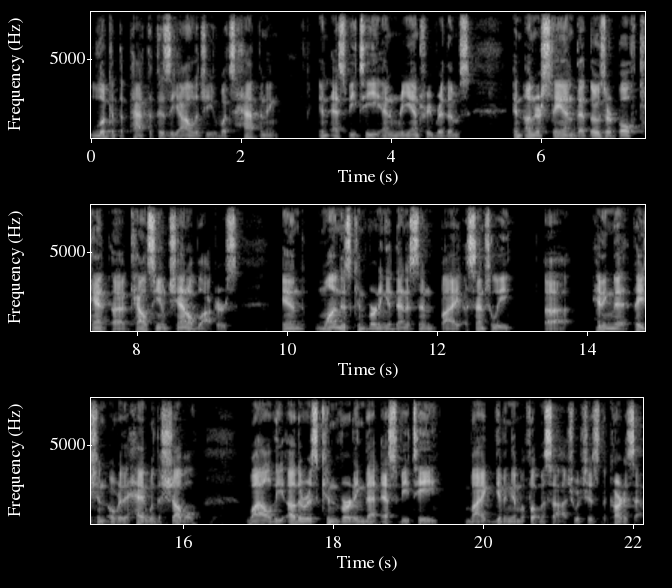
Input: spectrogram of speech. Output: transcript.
look at the pathophysiology of what's happening in SVT and reentry rhythms and understand that those are both can- uh, calcium channel blockers. And one is converting adenosine by essentially uh, hitting the patient over the head with a shovel, while the other is converting that SVT by giving them a foot massage, which is the cardizem.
